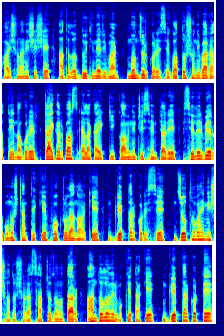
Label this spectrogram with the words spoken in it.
হয়। শুনানি শেষে আদালত দুই দিনের রিমান্ড মঞ্জুর করেছে। গত শনিবার রাতে নগরের টাইগার পাস এলাকায় একটি কমিউনিটি সেন্টারে ছেলের বিয়ের অনুষ্ঠান থেকে ফখরুল আনোয়ারকে গ্রেপ্তার করেছে যৌথ বাহিনীর সদস্যরা ছাত্র জনতার আন্দোলনের মুখে তাকে গ্রেপ্তার করতে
